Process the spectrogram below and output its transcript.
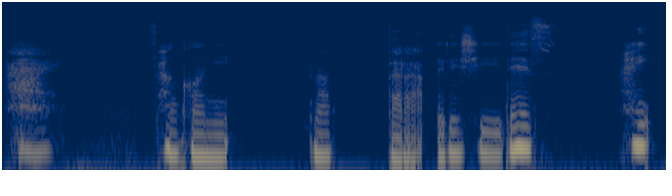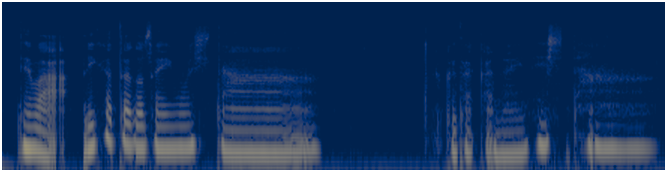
はい参考になったら嬉しいです。はい。では、ありがとうございました。福田かなえでした。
